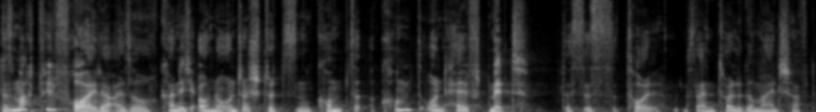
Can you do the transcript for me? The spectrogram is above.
Das macht viel Freude. Also kann ich auch nur unterstützen. Kommt, kommt und helft mit. Das ist toll. Das ist eine tolle Gemeinschaft.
